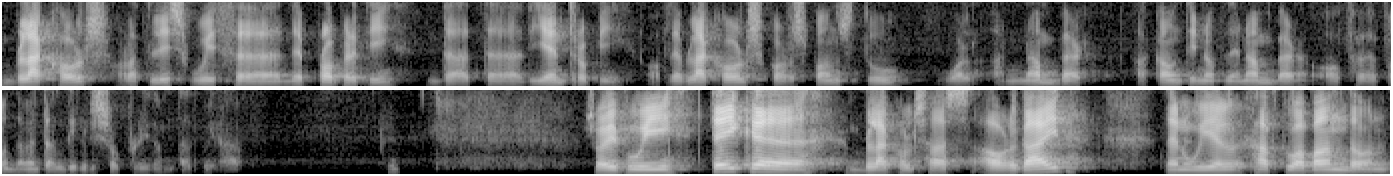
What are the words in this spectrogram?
black holes, or at least with uh, the property that uh, the entropy of the black holes corresponds to, well, a number, a counting of the number of uh, fundamental degrees of freedom that we have. Okay? So if we take uh, black holes as our guide, then we have to abandon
